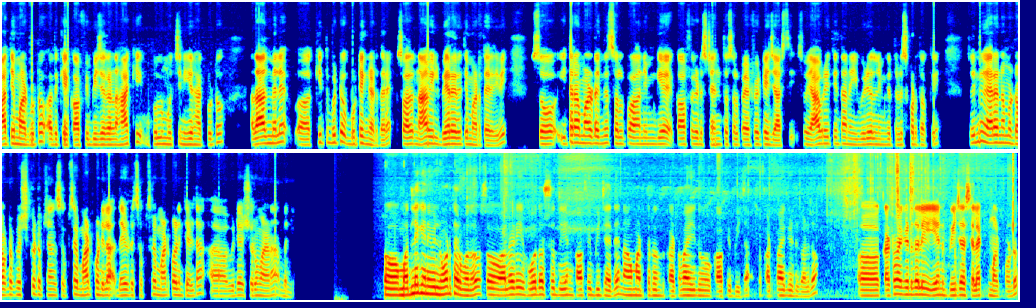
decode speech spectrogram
ಪಾತಿ ಮಾಡಿಬಿಟ್ಟು ಅದಕ್ಕೆ ಕಾಫಿ ಬೀಜಗಳನ್ನ ಹಾಕಿ ಹುಲ್ ಮುಚ್ಚಿ ನೀರು ಹಾಕ್ಬಿಟ್ಟು ಅದಾದ್ಮೇಲೆ ಕಿತ್ಬಿಟ್ಟು ಬುಟ್ಟಿಗೆ ನೆಡ್ತಾರೆ. ಸೊ ಅದ್ರ ನಾವು ಇಲ್ಲಿ ಬೇರೆ ರೀತಿ ಮಾಡ್ತಾ ಇದೀವಿ ಸೊ ಈ ತರ ಮಾಡೋದ್ರಿಂದ ಸ್ವಲ್ಪ ನಿಮಗೆ ಕಾಫಿ ಗಿಡ ಸ್ಟ್ರೆಂತ್ ಸ್ವಲ್ಪ ಎಫೆಕ್ಟಿವ್ ಜಾಸ್ತಿ. ಸೊ ಯಾವ ರೀತಿ ಅಂತ ನಾನು ಈ ವಿಡಿಯೋ ನಿಮಗೆ ತಿಳಿಸ್ಕೊಡ್ತಾ ಸೊ ಇನ್ನು ಯಾರೇ ನಮ್ಮ ಡಾಕ್ಟರ್ ಕೃಷಿ ಯೂಟ್ಯೂಬ್ ಚಾನಲ್ ಸಬ್ಸ್ಕ್ರೈಬ್ ಮಾಡ್ಕೊಂಡಿಲ್ಲ, ದಯವಿಟ್ಟು ಸಬ್ಸ್ಕ್ರೈಬ್ ಮಾಡ್ಕೊಳ್ಳಿ ಅಂತ ಹೇಳ್ತಾ ವಿಡಿಯೋ ಶುರು ಮಾಡೋಣ. ಬನ್ನಿ. ಸೊ ಮೊದಲಿಗೆ ನೀವು ಇಲ್ಲಿ ನೋಡ್ತಾ ಇರ್ಬೋದು. ಸೊ ಆಲ್ರೆಡಿ ಹೋದ ವರ್ಷದ ಏನು ಕಾಫಿ ಬೀಜ ಇದೆ? ನಾವು ಮಾಡ್ತಿರೋದು ಕಟ್ವಾ ಇದು ಕಾಫಿ ಬೀಜ. ಸೊ ಕಟ್ವಾ ಗಿಡಗಳದು. ಕಟ್ವಾ ಗಿಡದಲ್ಲಿ ಏನು ಬೀಜ ಸೆಲೆಕ್ಟ್ ಮಾಡ್ಕೊಂಡು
